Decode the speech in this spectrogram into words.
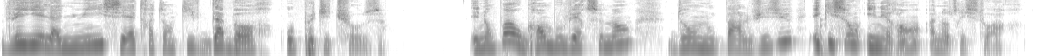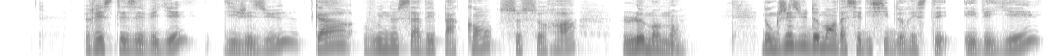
veiller la nuit, c'est être attentif d'abord aux petites choses. Et non pas aux grands bouleversements dont nous parle Jésus et qui sont inhérents à notre histoire. Restez éveillés, dit Jésus, car vous ne savez pas quand ce sera le moment. Donc Jésus demande à ses disciples de rester éveillés.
